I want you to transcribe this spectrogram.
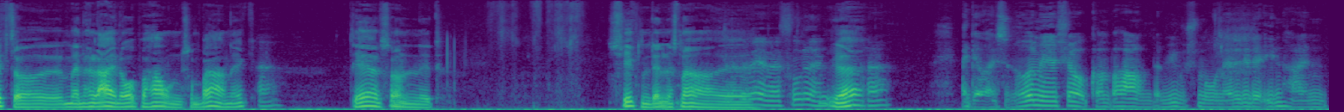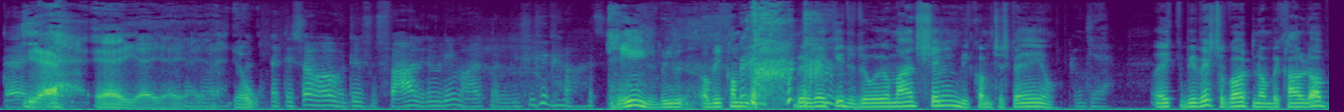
efter øh, man har leget over på havnen som barn, ikke? Ja. Det er sådan lidt... Cirklen, den er snart... Det er Øh, ved at være fuld af ja, Ja. Men det var altså noget mere sjovt at komme på havnen, da vi var små, end alle det der indhegn. Der, ja, ja, ja, ja, ja, ja. Jo. At det så var, det synes farligt, det var lige meget, men vi hygger os. Helt vildt. Og vi kom... ved du hvad, Gitte, det var jo meget sjældent, vi kom til skade, jo. Ja, Ikke? Vi vidste jo godt, når vi kravlede op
